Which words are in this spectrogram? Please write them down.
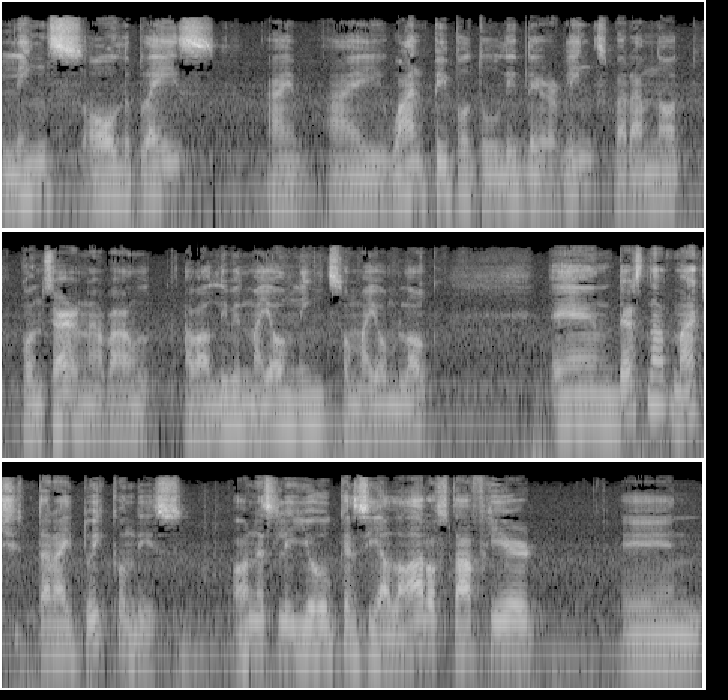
links all the place. I I want people to leave their links but I'm not concerned about about leaving my own links on my own blog. And there's not much that I tweak on this. Honestly you can see a lot of stuff here and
